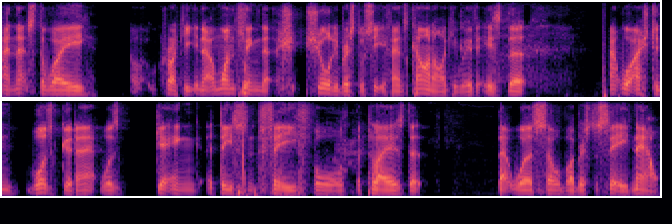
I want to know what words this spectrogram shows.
And that's the way oh, crikey, you know, one thing that sh- surely Bristol City fans can't argue with is that at what Ashton was good at was getting a decent fee for the players that that were sold by Bristol City. Now,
